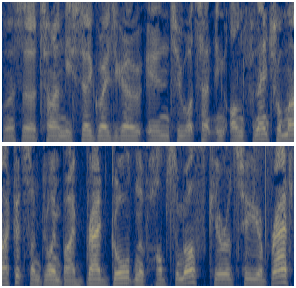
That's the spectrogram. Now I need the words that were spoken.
Well, that's a timely segue to go into what's happening on financial markets. I'm joined by Brad Gordon of Hobson Wealth. Kia to you, Brad.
